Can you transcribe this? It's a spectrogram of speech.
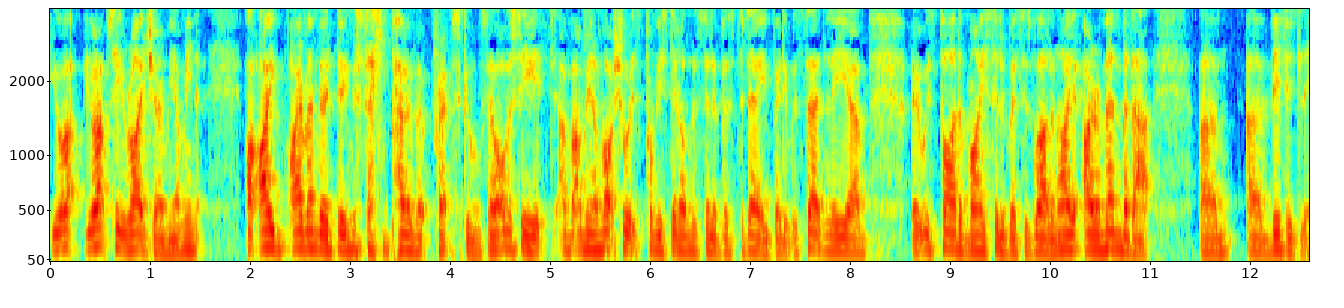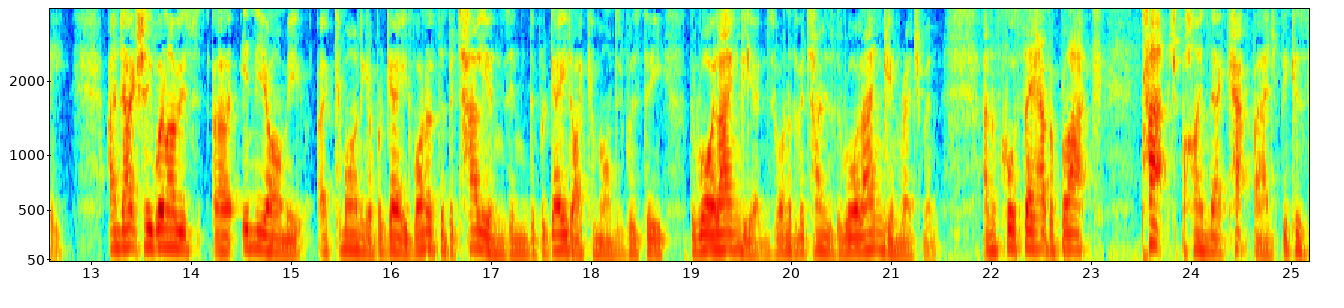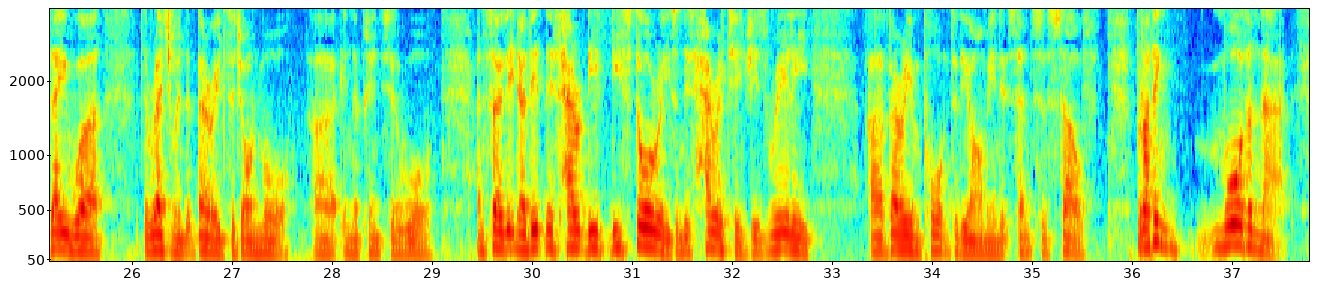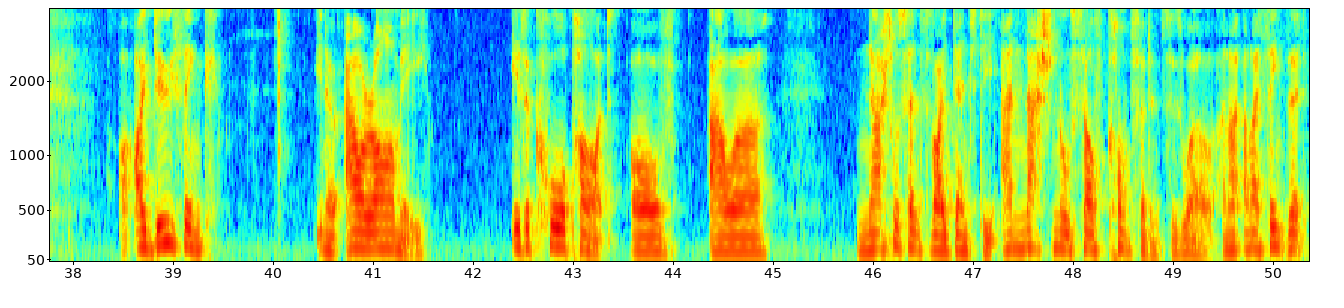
you're you're absolutely right, Jeremy. I mean, I I remember doing the same poem at prep school. So obviously, it, I mean, I'm not sure it's probably still on the syllabus today, but it was certainly um, it was part of my syllabus as well, and I I remember that um, uh, vividly. And actually, when I was uh, in the army, uh, commanding a brigade, one of the battalions in the brigade I commanded was the, the Royal Anglians, one of the battalions of the Royal Anglian Regiment. And of course, they have a black patch behind their cap badge because they were the regiment that buried Sir John Moore uh, in the Peninsular War. And so, you know, this her- these, these stories and this heritage is really uh, very important to the army in its sense of self. But I think more than that, I do think, you know, our army is a core part of our national sense of identity and national self confidence as well. And I, and I think that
